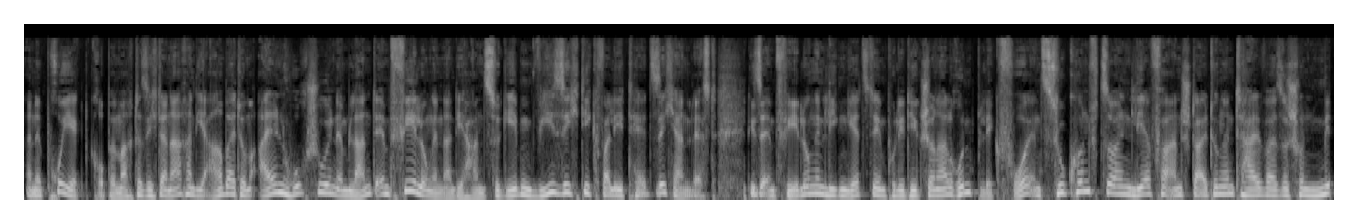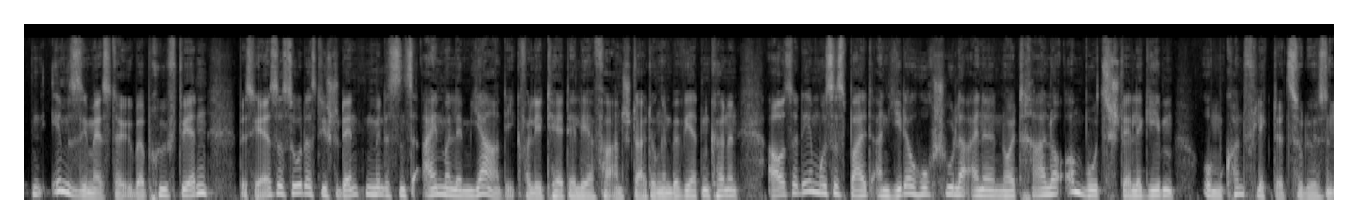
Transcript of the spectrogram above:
Eine Projektgruppe machte sich danach an die Arbeit, um allen Hochschulen im Land Empfehlungen an die Hand zu geben, wie sich die Qualität sichern lässt. Diese Empfehlungen liegen jetzt dem Politikjournal Rundblick vor. In Zukunft sollen Lehrveranstaltungen teilweise schon mitten im Semester überprüft werden. Bisher ist es so, dass die Studenten mindestens einmal im Jahr die Qualität der Lehrveranstaltungen bewerten können. Außerdem muss es bald an jeder Hochschule eine neutrale Ombudsstelle geben, um Konflikte zu lösen.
